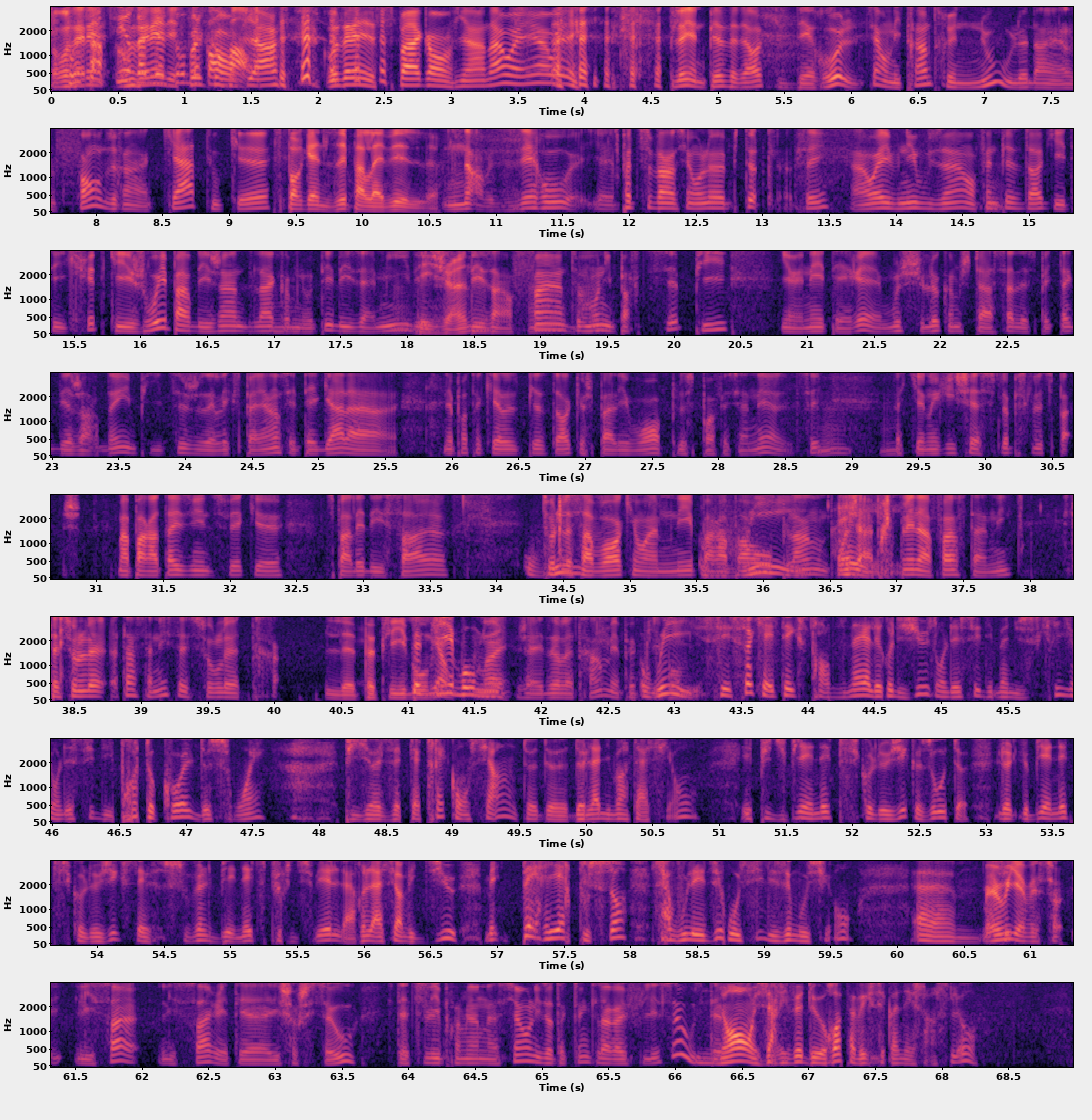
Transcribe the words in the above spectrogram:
Notre est full confiante. Rosalie est super confiante. Ah ouais, ah ouais. Puis là, il y a une pièce de théâtre qui se déroule. Tu sais, on est entre nous, là, dans le fond, durant quatre ou que. C'est pas organisé par la ville. là. Non, zéro. Il n'y a pas de subvention là, puis tout, là. Ah ouais, venez-vous-en. On fait une pièce de théâtre qui a été écrite, qui est jouée par des gens de la communauté, des amis, Des jeunes. des enfants. Mm, Tout le monde y participe, puis il y a un intérêt. Moi, je suis là comme j'étais à la salle de spectacle des jardins, puis, tu sais, l'expérience est égale à n'importe quelle pièce théâtre que je peux aller voir plus professionnelle, tu sais. Mm, Fait qu'il y a une richesse là, parce que là, tu par- ma parenthèse vient du fait que tu parlais des sœurs, tout le savoir qu'ils ont amené par rapport Oui. aux plantes. Moi, j'ai appris plein d'affaires cette année. C'était sur le. Attends, cette année, c'était sur le. tra- Le peuplier. Ouais, J'allais dire le 30, mais peuplier Oui, c'est ça qui a été extraordinaire. Les religieuses ont laissé des manuscrits, ils ont laissé des protocoles de soins. Puis euh, elles étaient très conscientes de, de l'alimentation et puis du bien-être psychologique. Eux autres, le, le bien-être psychologique, c'était souvent le bien-être spirituel, la relation avec Dieu. Mais derrière tout ça, ça voulait dire aussi des émotions. Euh, Mais c'est- oui, il y avait ça- les sœurs. Les sœurs étaient allées chercher ça où? C'était-tu les Premières Nations, les Autochtones qui leur avaient filé ça ou. Non, ils arrivaient d'Europe avec ces connaissances-là.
